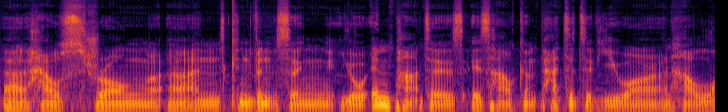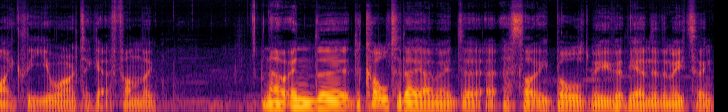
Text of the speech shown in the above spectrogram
how strong and convincing your impact is is how competitive you are and how likely you are to get funding. Now, in the, the call today, I made a, a, slightly bold move at the end of the meeting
